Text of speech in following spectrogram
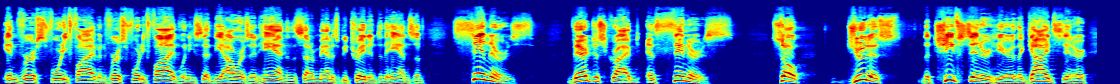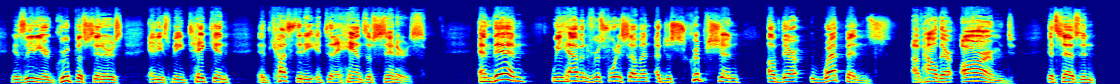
in verse 45. In verse 45, when he said, The hour is at hand and the Son of Man is betrayed into the hands of sinners, they're described as sinners. So Judas, the chief sinner here, the guide sinner, is leading a group of sinners and he's being taken in custody into the hands of sinners. And then we have in verse 47 a description of their weapons, of how they're armed. It says in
